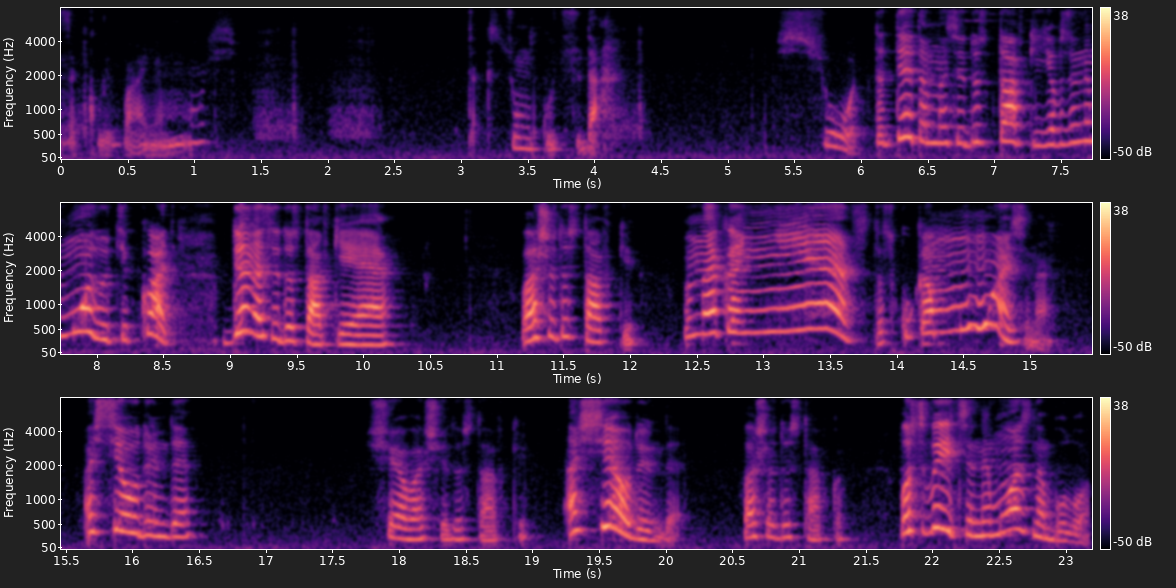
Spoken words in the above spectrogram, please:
Так, це закливаємось. Так, сумку сюди. Все, та де там наші доставки? Я вже не можу тікати. Де наші доставки? Ваші доставки. Ну, наконец-то, скільки можна? А ще один де? Ще ваші доставки. А ще один де? Ваша доставка. Посвитися не можна було?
